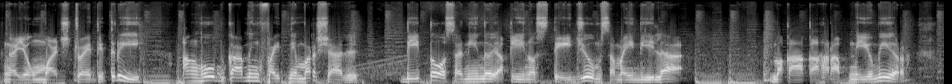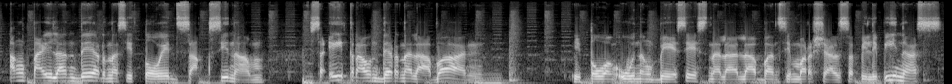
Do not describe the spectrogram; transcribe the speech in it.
Ngayong March 23, ang homecoming fight ni Marshall dito sa Ninoy Aquino Stadium sa Maynila. Makakaharap ni Yumir ang Thailander na si Toed Saksinam sa 8-rounder na laban. Ito ang unang beses na lalaban si Marshall sa Pilipinas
